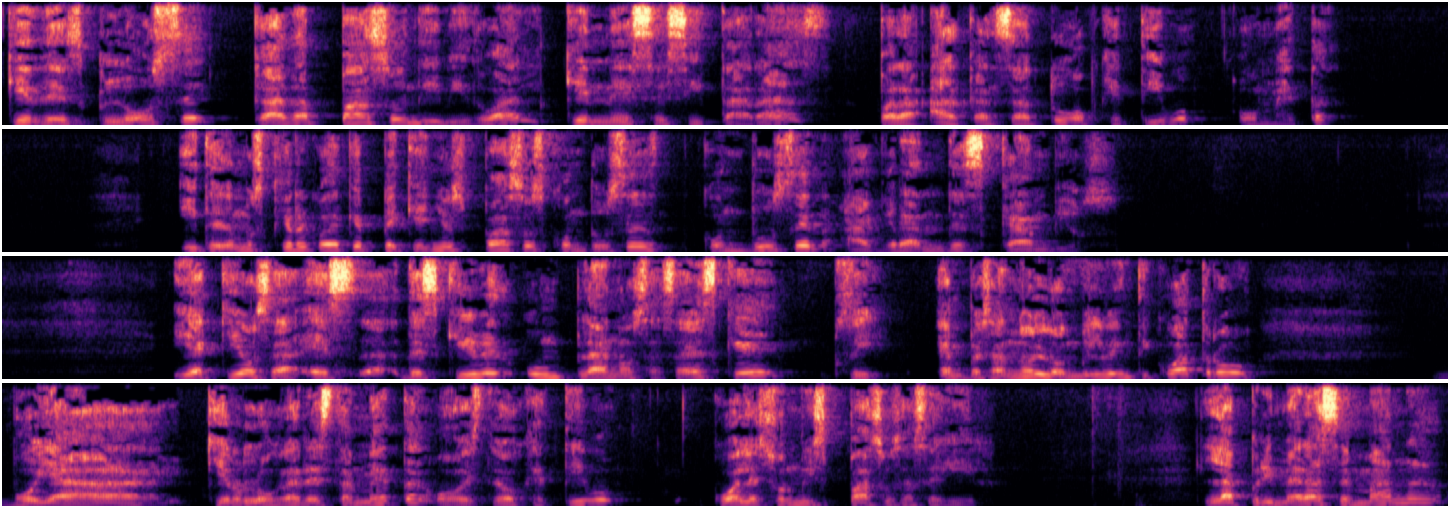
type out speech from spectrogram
que desglose cada paso individual que necesitarás para alcanzar tu objetivo o meta. Y tenemos que recordar que pequeños pasos conducen, conducen a grandes cambios. Y aquí, o sea, es, describe un plan, o sea, ¿sabes qué? Sí, empezando el 2024, voy a, quiero lograr esta meta o este objetivo. ¿Cuáles son mis pasos a seguir? La primera semana,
